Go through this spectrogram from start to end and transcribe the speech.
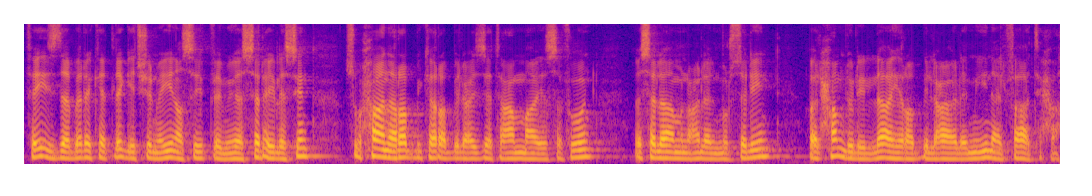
feyizle, bereketle geçirmeyi nasip ve müyesser eylesin. Subhane rabbike rabbil izzeti amma yasifun ve selamun alel murselin velhamdülillahi rabbil alemin. El Fatiha.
